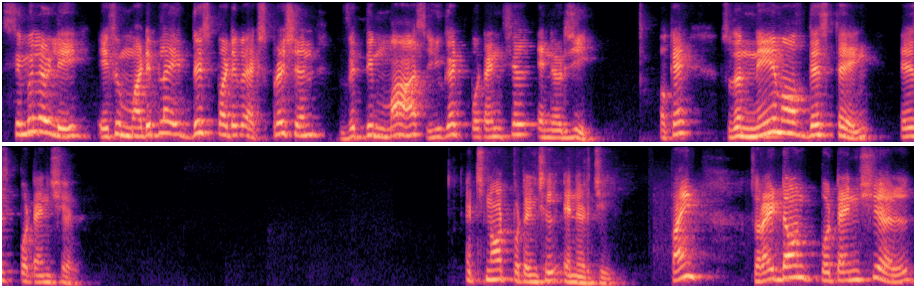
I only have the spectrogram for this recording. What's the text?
similarly if you multiply this particular expression with the mass you get potential energy. Okay? So the name of this thing is potential. It's not potential energy. Fine? So write down potential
